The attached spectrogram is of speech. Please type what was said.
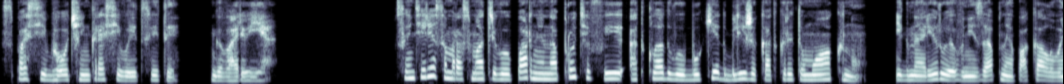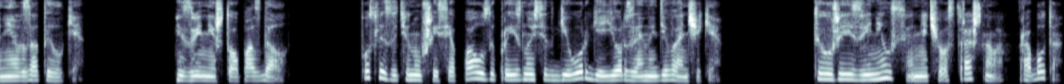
«Спасибо, очень красивые цветы», — говорю я. С интересом рассматриваю парня напротив и откладываю букет ближе к открытому окну, игнорируя внезапное покалывание в затылке. «Извини, что опоздал». После затянувшейся паузы произносит Георгий, ёрзая на диванчике. «Ты уже извинился? Ничего страшного. Работа?»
